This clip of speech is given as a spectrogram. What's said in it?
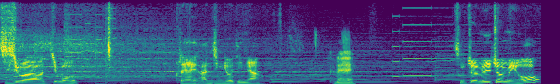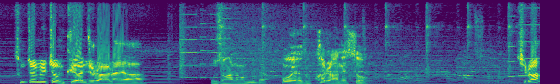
지지만 않았지 뭐 그래 안진게 어디냐 그래. 승점 1점이 어? 승점 1점 귀한 줄 알아야 우승하는 겁니다 오야 녹화를 안 했어. 실화?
